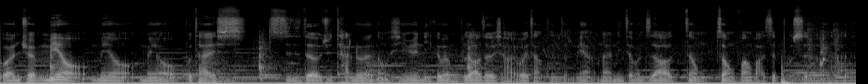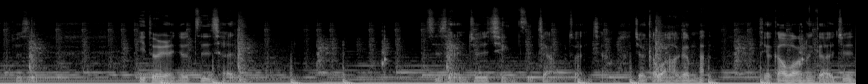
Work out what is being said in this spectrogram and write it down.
完全没有没有没有不太值得去谈论的东西，因为你根本不知道这个小孩会长成怎么样。那你怎么知道这种这种方法是不适合他的？就是一堆人就自称自称就是亲子这样专家嘛，就搞不好跟他就搞不好那个就是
